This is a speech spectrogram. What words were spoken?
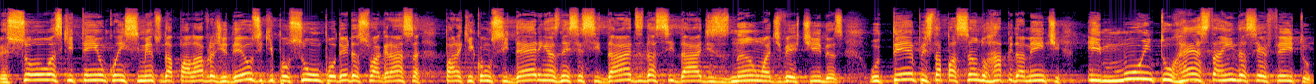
Pessoas que tenham conhecimento da palavra de Deus e que possuam o poder da sua graça para que considerem as necessidades das cidades não advertidas. O tempo está passando rapidamente e muito resta ainda a ser feito.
